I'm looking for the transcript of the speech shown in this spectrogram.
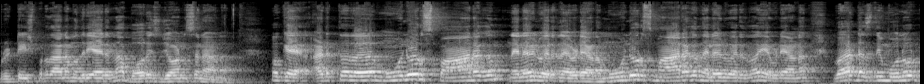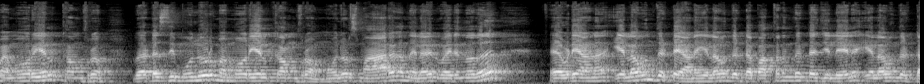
ബ്രിട്ടീഷ് പ്രധാനമന്ത്രിയായിരുന്ന ബോറിസ് ജോൺസൺ ആണ്. ഓക്കെ അടുത്തത് മൂലൂർ സ്മാരകം നിലവിൽ വരുന്നത് എവിടെയാണ്? മൂലൂർ സ്മാരകം നിലവിൽ വരുന്നത് എവിടെയാണ്? Where does the Moolur memorial come from where does the Moolur memorial come from Moolur സ്മാരകം നിലവിൽ വരുന്നത് എവിടെയാണ്? ഇലവുംതിട്ടയാണ് ഇലവുംതിട്ട പത്തനംതിട്ട ജില്ലയിലെ ഇലവുംതിട്ട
